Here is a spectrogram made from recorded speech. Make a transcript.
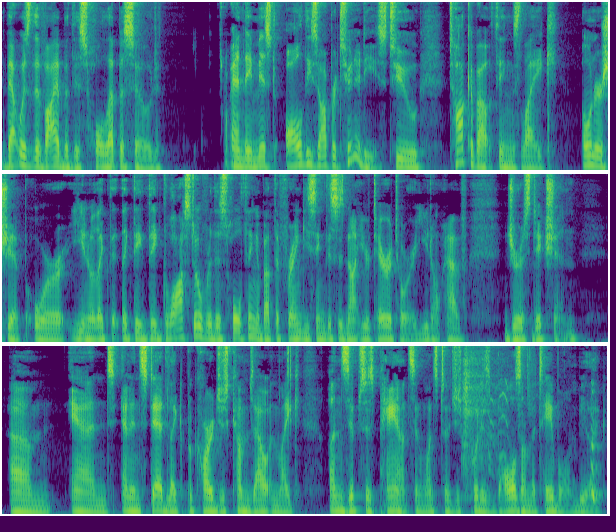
that was the vibe of this whole episode. And they missed all these opportunities to talk about things like ownership or you know like like they they glossed over this whole thing about the Ferengi saying this is not your territory you don't have jurisdiction um and and instead like Picard just comes out and like unzips his pants and wants to just put his balls on the table and be like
